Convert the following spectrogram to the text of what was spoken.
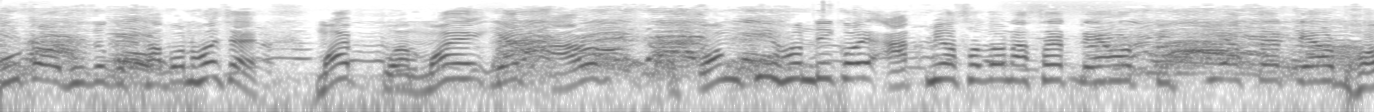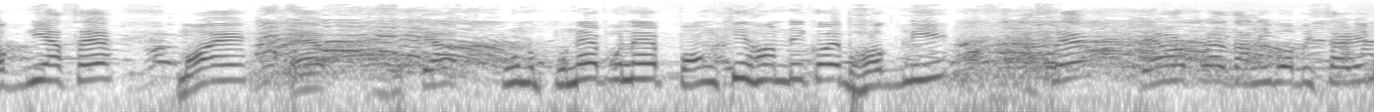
গুৰুতৰ অভিযোগ উত্থাপন হৈছে। মই মই ইয়াত আৰু পংখী সন্দিকৈ আত্মীয় স্বজন আছে তেওঁৰ পিতৃ আছে তেওঁৰ ভগ্নী আছে। মই পোন- পোনে পংখী সন্দিকৈ ভগ্নী আছে তেওঁৰ পৰা জানিব বিচাৰিম।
